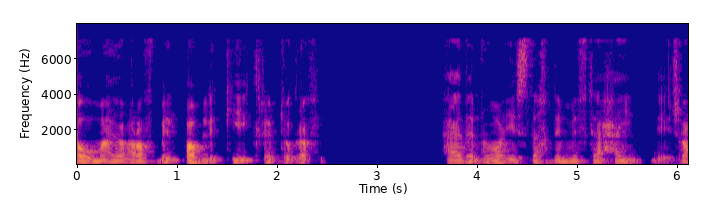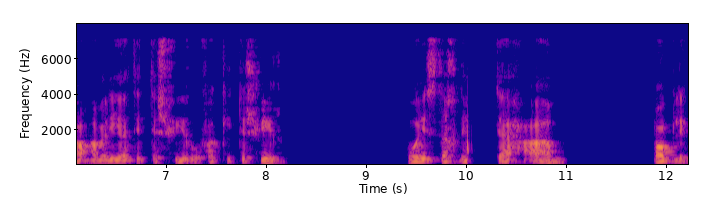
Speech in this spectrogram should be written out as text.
أو ما يعرف بال public key cryptography. هذا النوع يستخدم مفتاحين لإجراء عمليات التشفير وفك التشفير هو يستخدم مفتاح عام Public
